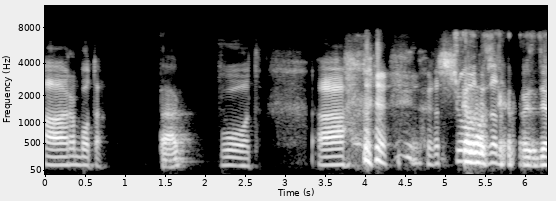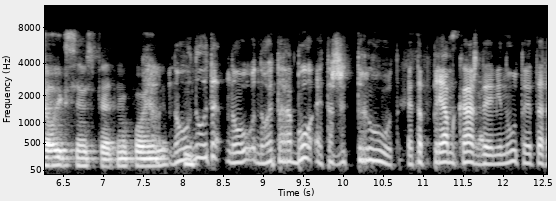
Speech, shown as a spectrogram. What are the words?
а работа. Так. Вот. А, Хорошо, Сказал который сделал X75, мы поняли. Ну, ну это, ну, ну это работа, это же труд. Это прям каждая минута, это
